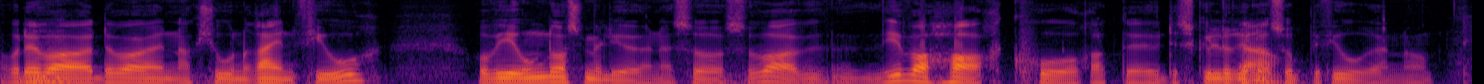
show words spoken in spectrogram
Og det mm. var, det var en aksjon Rein fjord. Og vi i ungdomsmiljøene så, så var vi var hardcore at det, det skulle ryddes ja. opp i fjorden. og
